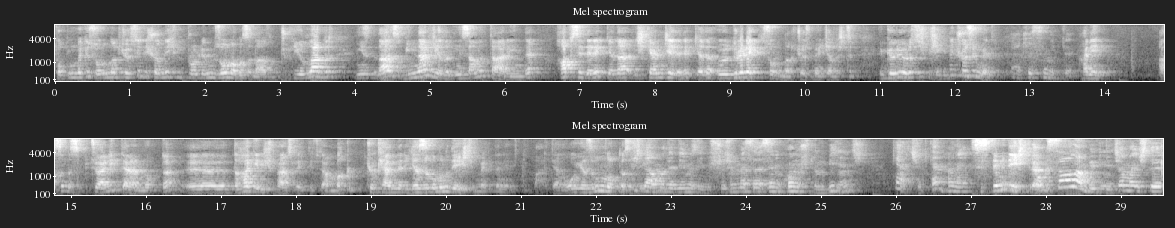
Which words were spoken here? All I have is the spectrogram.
toplumdaki sorunları çözseydi şu anda hiçbir problemimiz olmaması lazım. Çünkü yıllardır daha binlerce yıldır insanlık tarihinde hapsederek ya da işkence ederek ya da öldürerek sorunları çözmeye çalıştık. E, görüyoruz hiçbir şekilde çözülmedi. Yani kesinlikle. Hani aslında spiritüellik denen nokta e, daha geniş perspektiften bakıp kökenleri, yazılımını değiştirmekten ibaret. Yani o yazılım noktasını İşte ama dediğimiz gibi şu şimdi mesela senin konuştuğun bilinç gerçekten hani Sistemi değiştiren. çok sağlam bir bilinç ama işte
